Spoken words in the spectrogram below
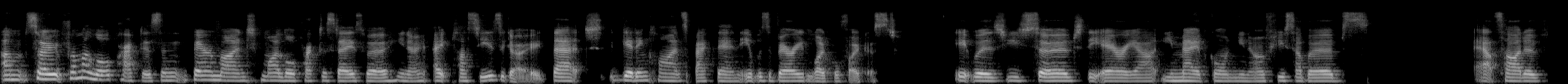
Um, so from a law practice, and bear in mind, my law practice days were, you know, eight plus years ago, that getting clients back then, it was very local focused. It was you served the area. You may have gone, you know, a few suburbs outside of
